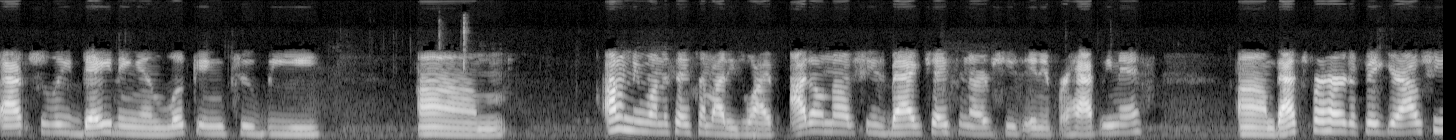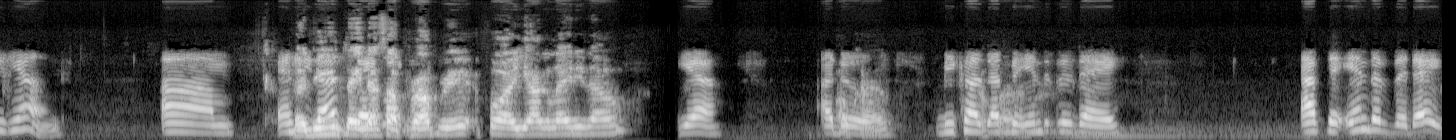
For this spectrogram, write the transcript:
actually dating and looking to be, um, I don't even want to say somebody's wife. I don't know if she's bag chasing or if she's in it for happiness. Um, that's for her to figure out. She's young. Um, and But she do you think that's like, appropriate for a young lady though? yeah, I do. Okay. Because at the end of the day, at the end of the day,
